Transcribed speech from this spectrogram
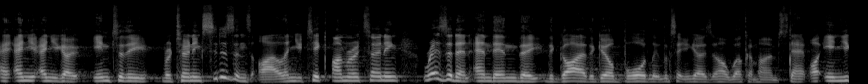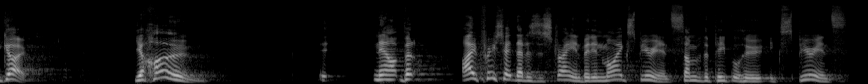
and, and, you, and you go into the returning citizens aisle and you tick, I'm a returning resident. And then the, the guy or the girl boredly looks at you and goes, Oh, welcome home, stamp. Oh, in you go. You're home. Now, but I appreciate that as Australian, but in my experience, some of the people who experience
